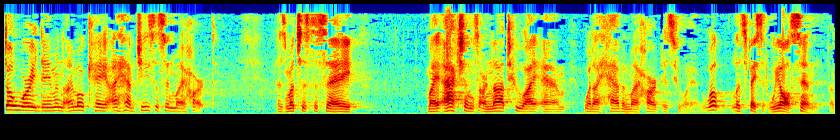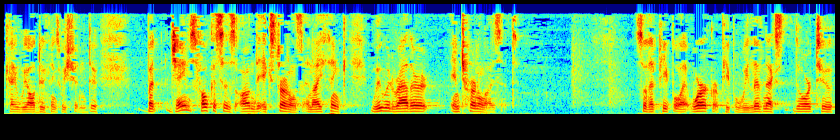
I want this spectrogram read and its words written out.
"Don't worry, Damon, I'm okay. I have Jesus in my heart." As much as to say, my actions are not who I am. What I have in my heart is who I am. Well, let's face it, we all sin, okay? We all do things we shouldn't do. But James focuses on the externals, and I think we would rather internalize it so that people at work or people we live next door to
